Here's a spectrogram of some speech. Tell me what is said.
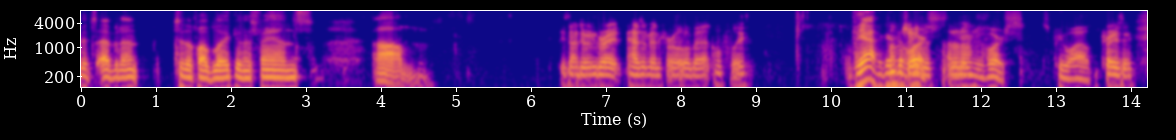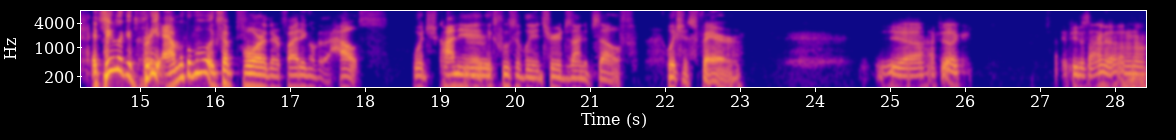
it's evident to the public and his fans. Um he's not doing great. Hasn't been for a little bit. Hopefully, but yeah, they're getting divorced. I don't They're know. divorced. It's pretty wild. crazy. It seems like it's pretty amicable, except for they're fighting over the house, which Kanye Mm. exclusively interior designed himself, which is fair. Yeah, I feel like if he designed it, I don't know.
